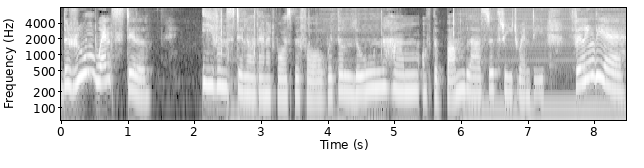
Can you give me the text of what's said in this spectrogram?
the room went still, even stiller than it was before, with the lone hum of the Bum Blaster 320 filling the air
